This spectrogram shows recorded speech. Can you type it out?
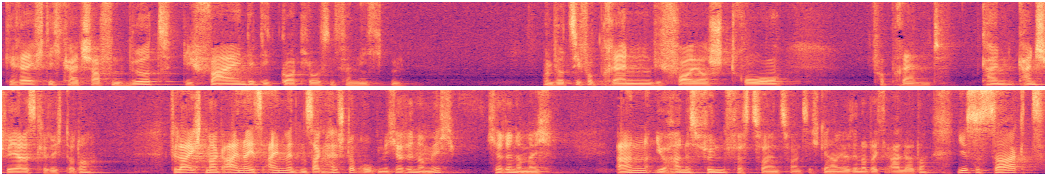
Gerechtigkeit schaffen, wird die Feinde, die Gottlosen vernichten und wird sie verbrennen, wie Feuer Stroh verbrennt. Kein, kein schweres Gericht, oder? Vielleicht mag einer jetzt einwenden und sagen, halt, stopp, Ruben, ich erinnere mich, ich erinnere mich an Johannes 5, Vers 22. Genau, ihr erinnert euch alle, oder? Jesus sagt,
